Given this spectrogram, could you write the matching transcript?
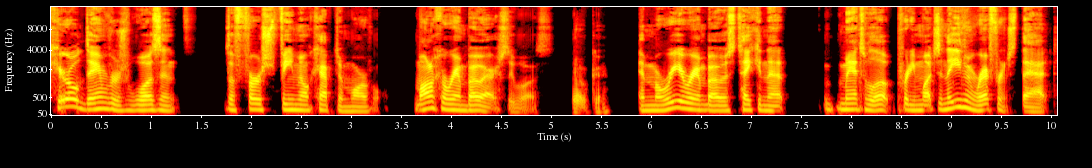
Carol Danvers wasn't the first female Captain Marvel. Monica Rambeau actually was. Okay. and Maria Rambeau has taken that mantle up pretty much, and they even referenced that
